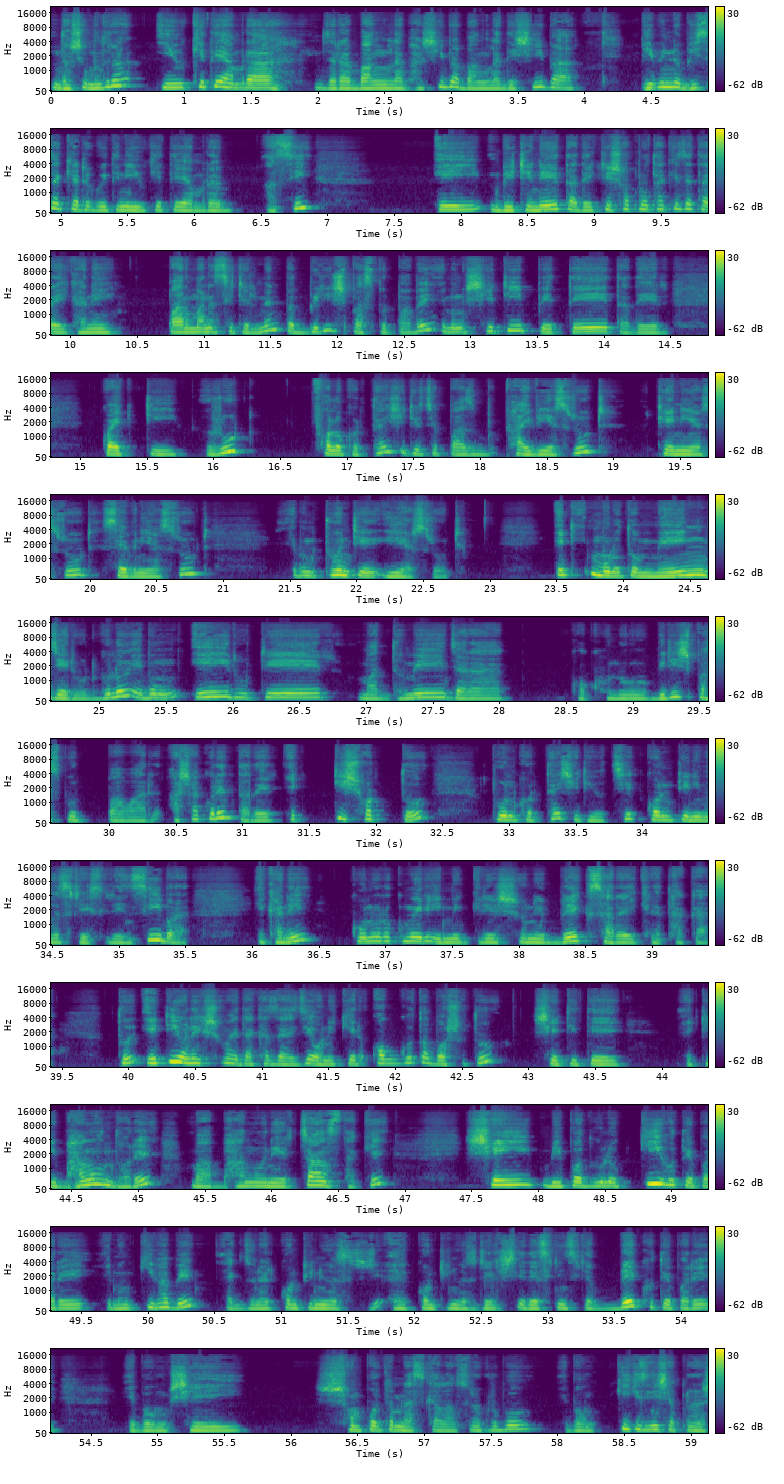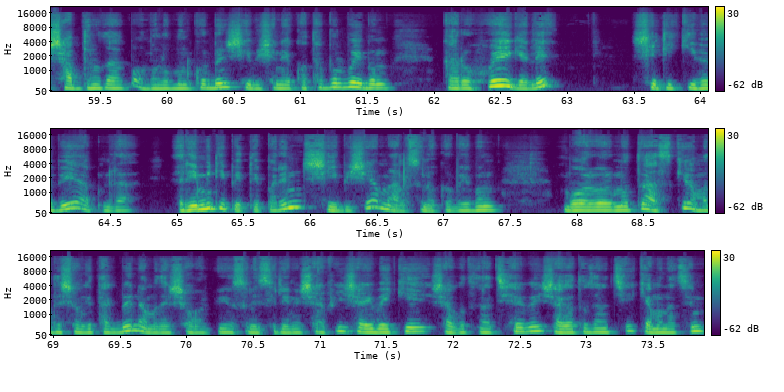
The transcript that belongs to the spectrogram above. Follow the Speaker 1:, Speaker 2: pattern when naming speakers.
Speaker 1: দর্শক বন্ধুরা, ইউকেতে আমরা যারা বাংলাভাষী বা বাংলাদেশি বা বিভিন্ন ভিসা ক্যাটেগরিতে নিয়ে ইউকেতে আমরা আছি। এই ব্রিটেনে তাদের একটি স্বপ্ন থাকে যে তারা এখানে পার্মানেন্ট সেটেলমেন্ট বা ব্রিটিশ পাসপোর্ট পাবে এবং সেটি পেতে তাদের কয়েকটি রুট ফলো করতে হয়। সেটি হচ্ছে পাঁচ five years route, ten years route, seven years route এবং 20 ইয়ার্স রুট। এটি মূলত মেইন যে রুটগুলো এবং এই রুটের মাধ্যমে যারা কখনো ব্রিটিশ পাসপোর্ট পাওয়ার আশা করেন তাদের একটি শর্ত পূরণ করতে হয়, সেটি হচ্ছে কন্টিনিউয়াস রেসিডেন্সি বা এখানে কোনো রকমের ইমিগ্রেশনের ব্রেক ছাড়া এখানে থাকা। তো এটি অনেক সময় দেখা যায় যে অনেকের অজ্ঞতাবশত সেটিতে একটি ভাঙন ধরে বা ভাঙনের চান্স থাকে। সেই বিপদগুলো কি হতে পারে এবং কীভাবে একজনের কন্টিনিউয়াস কন্টিনিউয়াস রেসিডেন্সিটা ব্রেক হতে পারে এবং সেই সম্পর্কে আমরা আজকে আলোচনা করব এবং কি, কি জিনিস আপনারা সাবধানতা অবলম্বন করবেন সে বিষয় নিয়ে কথা বলব এবং কারও হয়ে গেলে সেটি কীভাবে আপনারা রেমিডি পেতে পারেন সেই বিষয়ে আমরা আলোচনা করব এবং বরাবর মতো আজকে আমাদের সঙ্গে থাকবেন আমাদের সবার প্রিয় সলিসিটর এম এ শাফি শাহী ভাইকে স্বাগত জানাচ্ছি শাহী ভাই, স্বাগত জানাচ্ছি। কেমন আছেন?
